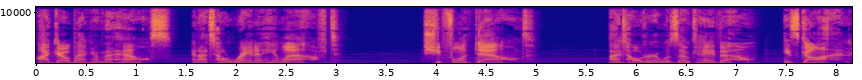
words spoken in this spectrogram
I go back in the house and I tell Raina he left. She flipped out. I told her it was okay though. He's gone.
